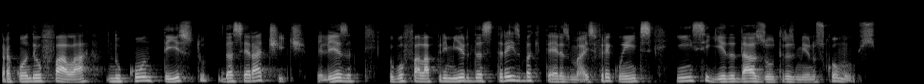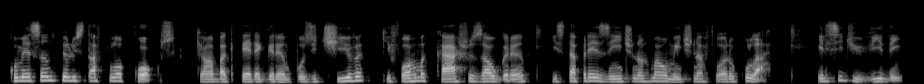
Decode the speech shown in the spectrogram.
para quando eu falar no contexto da ceratite, beleza? Eu vou falar primeiro das três bactérias mais frequentes e em seguida das outras menos comuns. começando pelo Staphylococcus, que é uma bactéria gram-positiva que forma cachos ao gram e está presente normalmente na flora ocular. Eles se dividem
